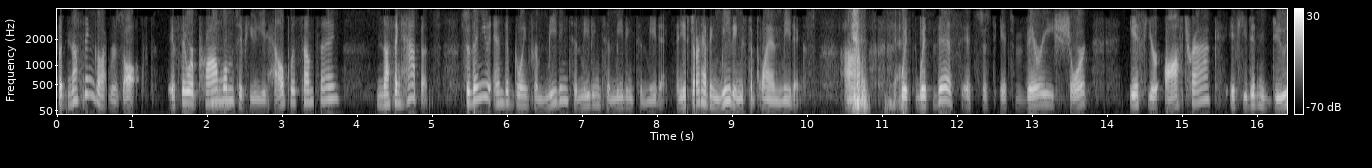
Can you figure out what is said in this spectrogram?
but nothing got resolved. If there were problems, mm. if you need help with something, nothing happens. So then you end up going from meeting to meeting to meeting to meeting, and you start having meetings to plan meetings. Um, Yeah. With with this, it's just it's very short. If you're off track, if you didn't do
